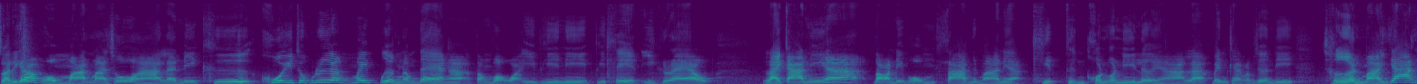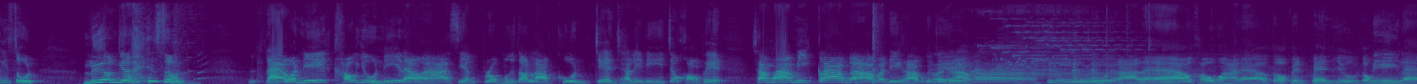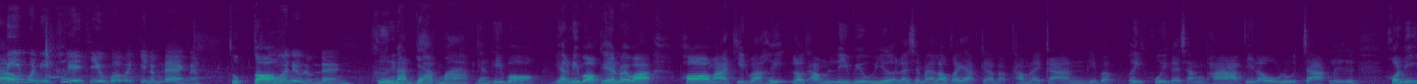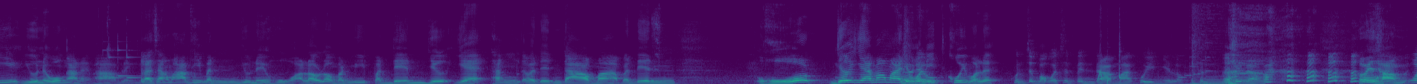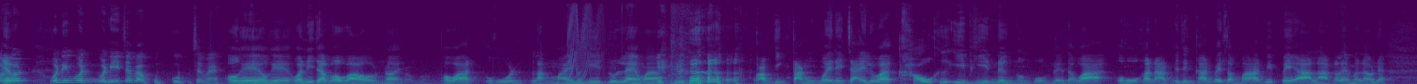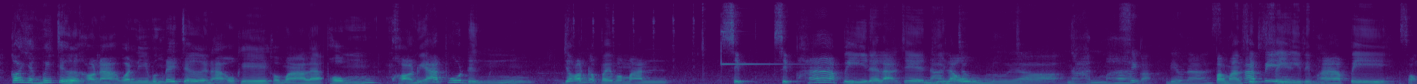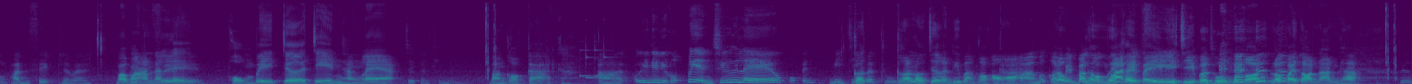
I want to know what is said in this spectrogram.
สวัสดีครับ ผมมาร์ทมาโชฮะและนี่คือคุยทุกเรื่องไม่เปลืองน้ำแดงฮะต้องบอกว่า EP นี้พิเศษอีกแล้ว รายการนี้ฮะตอนที่ผมสร้างขึ้นมาเนี่ยคิดถึงคนคนนี้เลยฮะและเป็นแขกรับเชิญที่เชิญมายากที่สุด เรื่องเยอะที่สุด แต่วันนี้เขาอยู่นี่แล้วฮะเสียงปรบมือต้อนรับคุณเจนชาลินีเจ้าของเพจ ช่างภาพมีกล้ามครับสวัสดีครับคุณเจนครับโอ้ยมาแล้วเขามาแล้วตัวเป็นๆอยู่ตรงนี้แล้วนี่วันนี้เคลียร์คิวเพื่อมากินน้ำแดงนะถูกต้องเพื่อมาดื่มน้ำแดง คือนัดยากมากอย่างที่บอก อย่างที่บอกเรียนไว้ว่า พอมาร์ทคิดว่าเฮ้ยเราทำรีวิวเยอะแล้วใช่ไหมเราก็อยากจะแบบทำรายการที่แบบเฮ้ยคุยกับช่างภาพที่เรารู้จักหรือคนที่อยู่ในวงการถ่ายภาพอะไรอย่างเงี้ยแล้วช่างภาพที่มันอยู่ในหัวเราแล้วมันมีประเด็นเยอะแยะทั้งประเด็นดราม่าประเด็น โอ้โห เยอะแยะมากมาย เดี๋ยววันนี้คุยหมดเลย คุณจะบอกว่าฉันเป็นดราม่าคุยอย่างนี้เหรอฉันไม่ใช่ดราม่าก็ไปถามวันเอฟวันวันนี้วันวันนี้จะแบบกรุบๆใช่ไหมโอเคโอเค วันนี้จะเบาๆหน่อยเบาๆเพราะว่าโอ้โหหลังไมค์เมื่อกี้รุนแรงมาก ความจริงตั้งไว้ในใจเลยว่าเขาคือ EP หนึ่งของผมเลยแต่ว่าโอ้โหขนาดไปถึงขั้นไปสัมภาษณ์พี่เป้อารักษ์อะไรมาแล้วเนี่ยก็ยังไม่เจอเขานะ วันนี้เพิ่งได้เจอนะ โอเคเขามาแล้ว ผมขออนุญาตพูดถึงย้อนกลับไปประมาณ 10 15 ปีได้ละเจนนานที่เราจังเลยอะนานมากสิบอะเดี๋ยวนะประมาณ 15 ปี14 15 ปี 2010 ใช่ไหม ประมาณนั้นเลยโอเคผมไปเจอเจนครั้งแรก เจอกันที่ไหนบางกอกการ์ดค่ะอ่าเอ้ยเดี๋ยวนี้เขาเปลี่ยนชื่อแล้วเขาเป็นบีจีก็ปทุม ก็เราเจอกันที่บางกอกอ๋อการ์ดอ่าเมื่อก่อนเราเป็นบางกอกเราไม่เคยไปการ์ดบีจีปทุมมาก่อน เราไปตอนนั้นค่ะ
